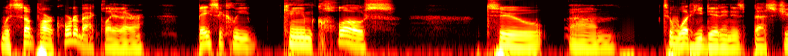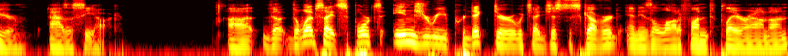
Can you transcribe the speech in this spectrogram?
with subpar quarterback play there. Basically, came close to um, to what he did in his best year as a Seahawk. Uh, the the website Sports Injury Predictor, which I just discovered and is a lot of fun to play around on,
